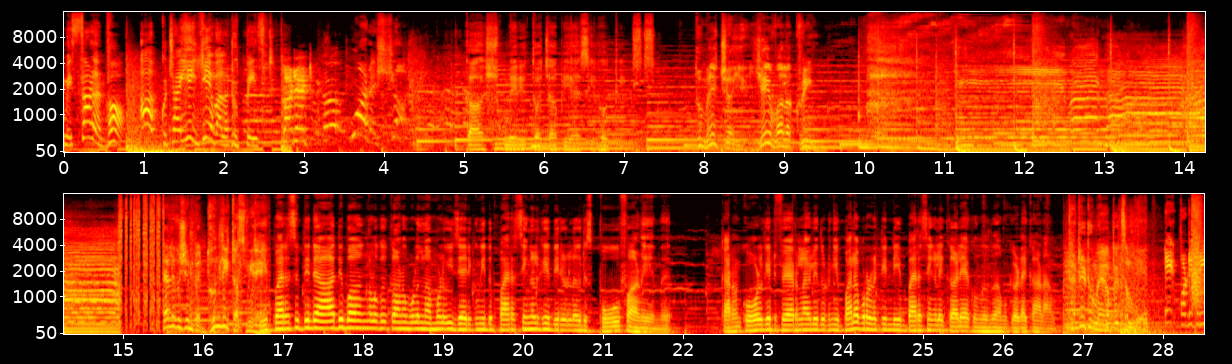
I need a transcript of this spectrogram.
में सड़न आपको चाहिए ये वाला टूथपेस्ट काश मेरी त्वचा भी ऐसी होती तुम्हें चाहिए ये वाला क्रीम टेलीविजन पे धुंधली तस्वीरें ഈ പരസ്യത്തിന്റെ ആദ്യ ഭാഗങ്ങളൊക്കെ കാണുമ്പോൾ നമ്മൾ വിചാരിക്കും ഇത് പരസ്യങ്ങൾക്കെതിരെയുള്ള ഒരു സ്പൂഫാണ് എന്ന് കാരണം കോൾഗേറ്റ് ഫെയർ ലവ്ലി തുടങ്ങി പല പ്രൊഡക്റ്റിന്റെയും പരസ്യങ്ങളെ കളിയാക്കുന്നത് നമുക്ക് ഇവിടെ കാണാം 32 मेगापिक्सल एक फोर्टी थ्री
